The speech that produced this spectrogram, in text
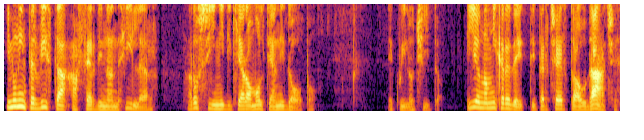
In un'intervista a Ferdinand Hiller, Rossini dichiarò molti anni dopo, e qui lo cito, Io non mi credetti per certo audace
